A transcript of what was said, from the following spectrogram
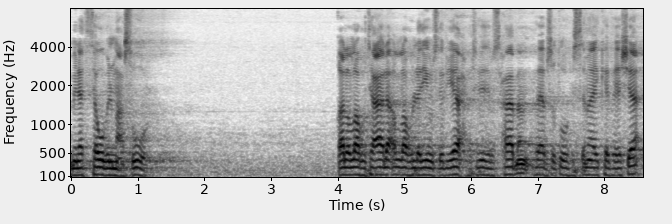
من الثوب المعصور. قال الله تعالى الله الذي يرسل الرياح فتثير سحابا فيبسطه في السماء كيف يشاء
